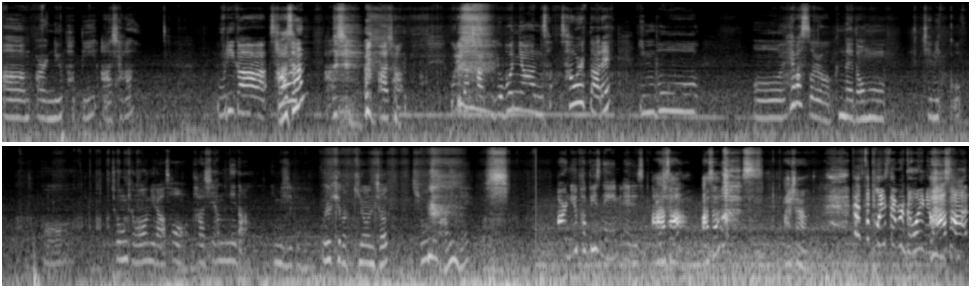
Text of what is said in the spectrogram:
um, our new puppy 아샤. 우리가 4월, 아산? 아샤. 우리가 자, 이번 년 4, 월 달에 임보 어, 해봤어요. 근데 너무 재밌고 어, 좋은 경험이라서 다시 합니다. 임시를. 왜 이렇게 막 귀여운 척? 귀여운 건 아닌데. Our new puppy's name is 아사. Asha. 아사? 아샤. That's the place that we're going to, Asan.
